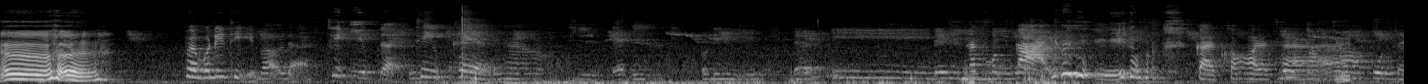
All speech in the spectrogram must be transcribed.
เออเออเพื่อนบ่ได้ถีบเราได้ถีบได้ถีบแข็งฮะถีบเอ็นบ่ดีเด็ดอีเด็ดทักบักไก่ไก่คอแล้วจ้าคุณใส่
